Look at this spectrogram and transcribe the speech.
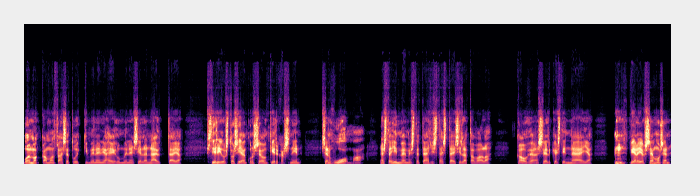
voimakkaammalta se tuikkiminen ja heiluminen siellä näyttää. Ja Sirius tosiaan, kun se on kirkas, niin sen huomaa. Näistä himmeämmistä tähdistä sitä ei sillä tavalla kauhean selkeästi näe. Ja vielä jos semmoisen,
